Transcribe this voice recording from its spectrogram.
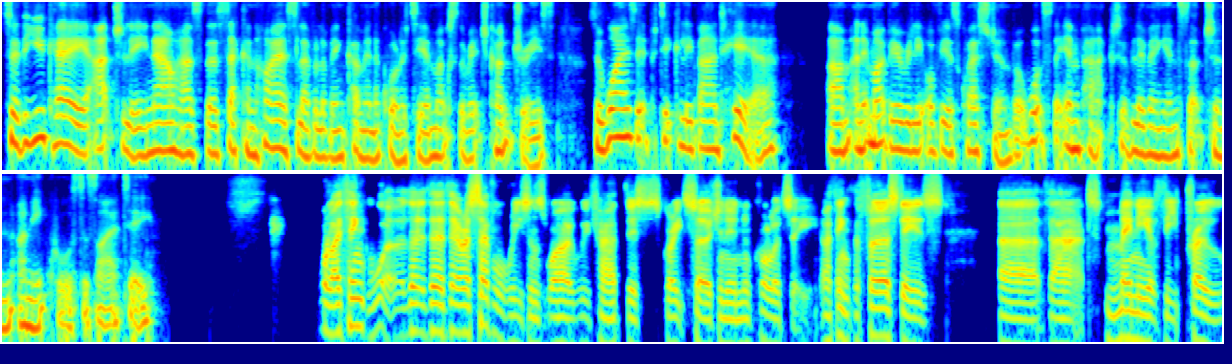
So the uk actually now has the second highest level of income inequality amongst the rich countries. So why is it particularly bad here? Um, and it might be a really obvious question but what's the impact of living in such an unequal society well, I think there, are several reasons why we've had this great surge in inequality. I think the first is uh, that many of the pro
